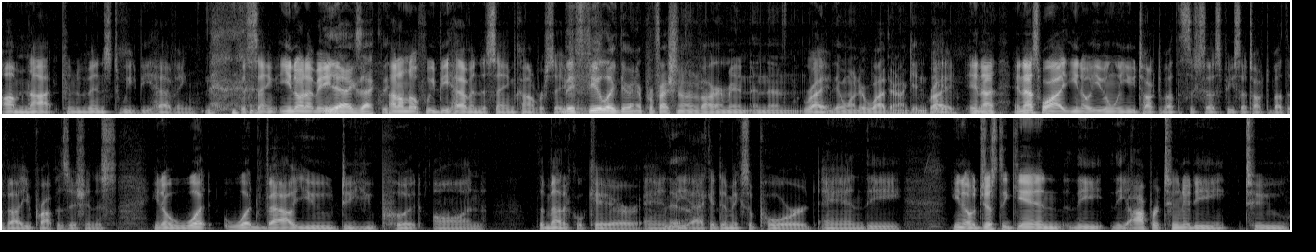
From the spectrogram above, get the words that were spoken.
I'm not convinced we'd be having the same. You know what I mean? yeah, exactly. I don't know if we'd be having the same conversation. They feel like they're in a professional environment, and then Right. they wonder why they're not getting paid. right, and I and that's why you know even when you talked about the success piece, I talked about the value proposition. Is you know what what value do you put on the medical care and the academic support and the you know just again the the opportunity to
